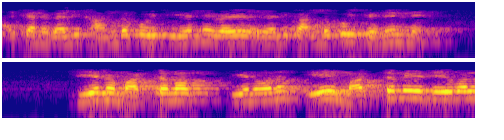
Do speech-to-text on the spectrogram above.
ඒ කියන්නේ වැලි කන්දකුයි තියෙන්නේ වැලි කන්දකුයි පෙනෙන්නේ. තියෙන මට්ටමක් තියෙනවනම් ඒ මට්ටමේ දේවල්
